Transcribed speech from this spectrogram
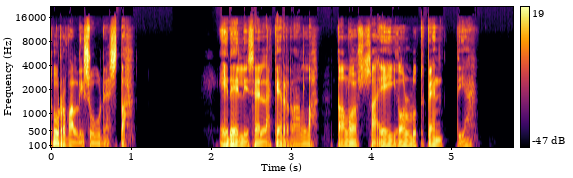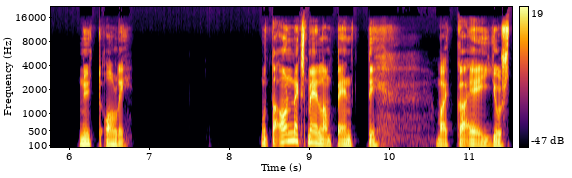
turvallisuudesta? Edellisellä kerralla talossa ei ollut penttiä. Nyt oli. Mutta onneksi meillä on pentti, vaikka ei just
